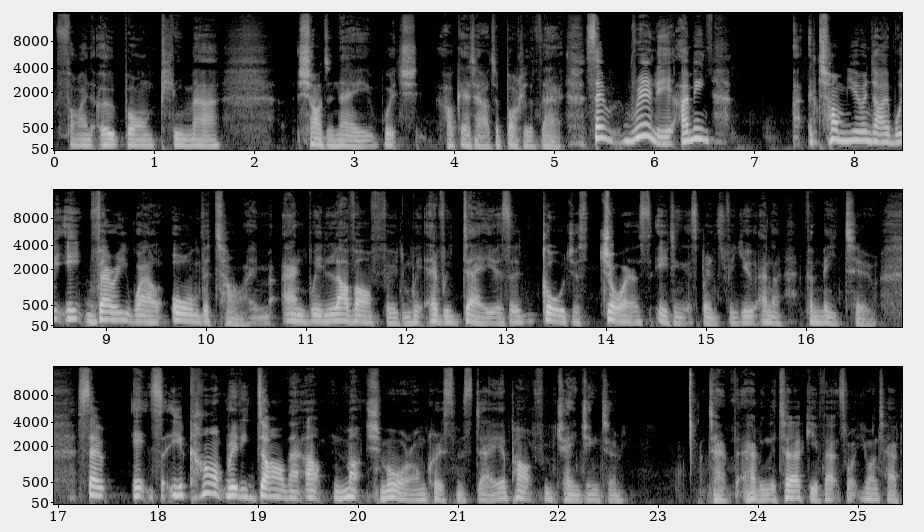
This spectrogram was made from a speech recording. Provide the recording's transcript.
fine Au Bon Climat Chardonnay, which I'll get out a bottle of that. So really, I mean. Uh, Tom, you and I, we eat very well all the time, and we love our food, and we every day is a gorgeous, joyous eating experience for you and uh, for me too. So it's you can't really dial that up much more on Christmas Day, apart from changing to to have, having the turkey if that's what you want to have.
